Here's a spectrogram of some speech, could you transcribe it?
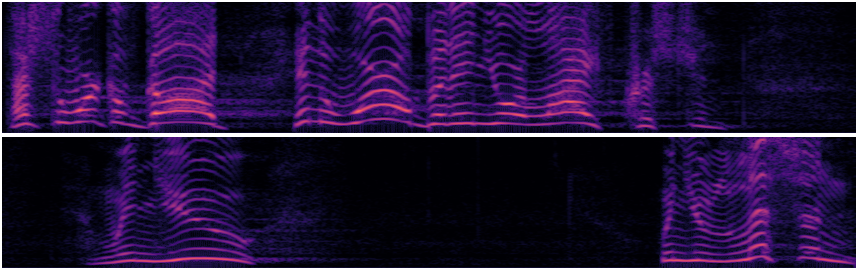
That's the work of God in the world, but in your life, Christian. When you when you listen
